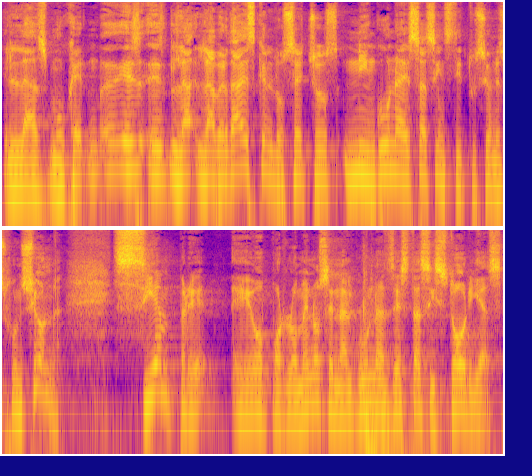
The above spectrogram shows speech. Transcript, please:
las mujeres, la, verdad es que en los hechos ninguna de esas instituciones funciona. Siempre, eh, o por lo menos en algunas de estas historias,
